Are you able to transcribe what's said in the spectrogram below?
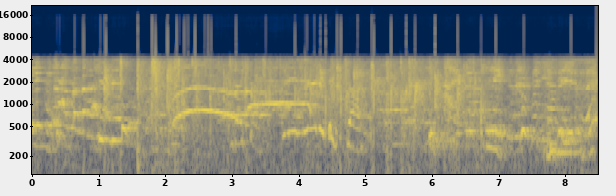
Sevgili hanımlar. Şimdi. Bir dakika. Şimdi yüzüne mi çekeceğim?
